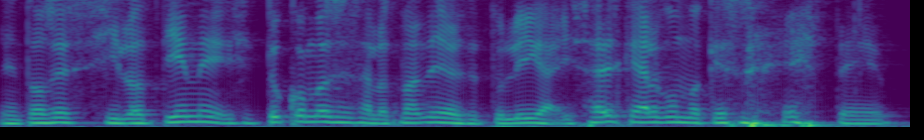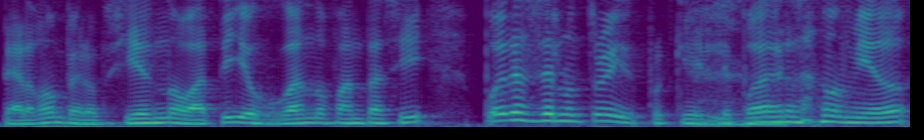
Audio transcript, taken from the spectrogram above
Entonces, si lo tiene, si tú conoces a los managers de tu liga y sabes que hay alguno que es este, perdón, pero si es novatillo jugando fantasy, puedes hacerle un trade porque le puede haber dado miedo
